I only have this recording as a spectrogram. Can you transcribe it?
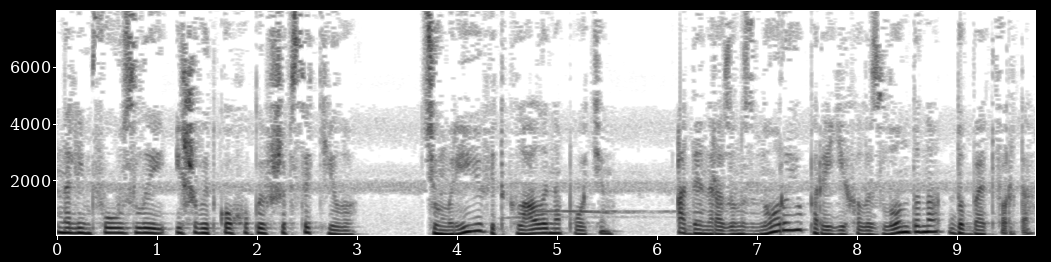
на лімфоузли і швидко охопивши все тіло, цю мрію відклали на потім, а Ден разом з норою переїхали з Лондона до Бетфорда.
